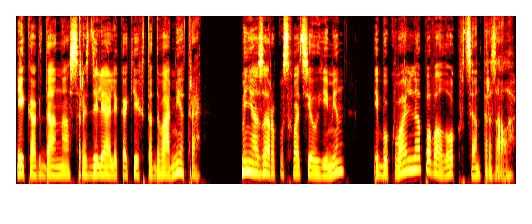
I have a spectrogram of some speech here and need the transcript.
И когда нас разделяли каких-то два метра, меня за руку схватил Емин и буквально поволок в центр зала.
